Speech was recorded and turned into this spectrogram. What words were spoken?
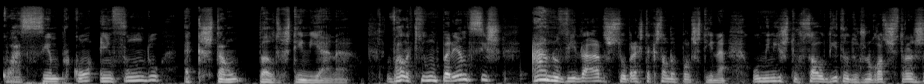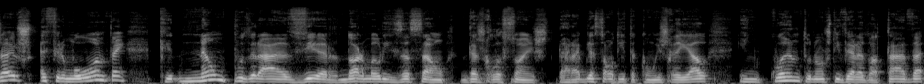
quase sempre com, em fundo, a questão palestiniana. Vale aqui um parênteses. Há novidades sobre esta questão da Palestina. O ministro saudita dos Negócios Estrangeiros afirmou ontem que não poderá haver normalização das relações da Arábia Saudita com Israel enquanto não estiver adotada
